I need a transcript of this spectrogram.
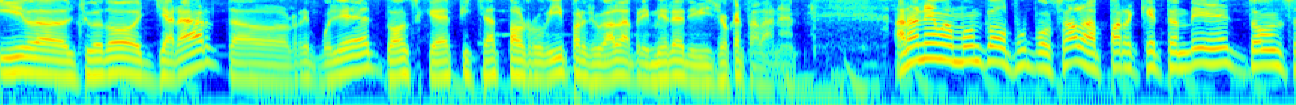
i el jugador Gerard del Ripollet doncs, que ha fitxat pel Rubí per jugar a la primera divisió catalana. Ara anem al món del futbol sala perquè també doncs,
